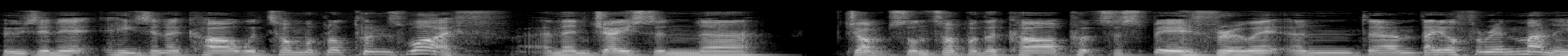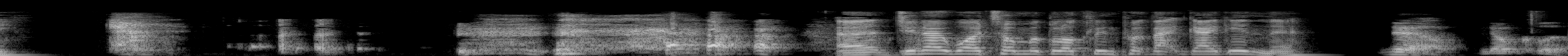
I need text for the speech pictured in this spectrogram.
who's in it. He's in a car with Tom McLoughlin's wife, and then Jason uh, jumps on top of the car, puts a spear through it, and um, they offer him money. Uh, do you know why Tom McLoughlin put that gag in there? no, no clue.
